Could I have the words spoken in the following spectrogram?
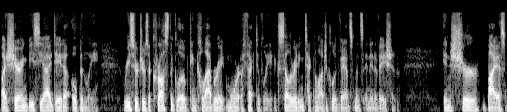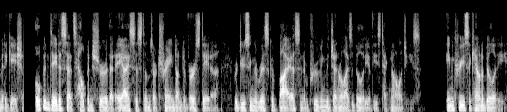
By sharing BCI data openly, researchers across the globe can collaborate more effectively, accelerating technological advancements and innovation. Ensure bias mitigation. Open data sets help ensure that AI systems are trained on diverse data, reducing the risk of bias and improving the generalizability of these technologies. Increase accountability.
